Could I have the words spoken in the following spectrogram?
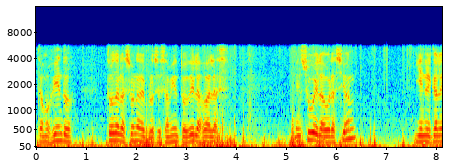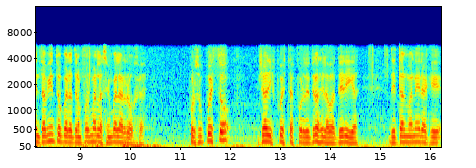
Estamos viendo toda la zona de procesamiento de las balas en su elaboración y en el calentamiento para transformarlas en balas rojas. Por supuesto, ya dispuestas por detrás de la batería, de tal manera que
